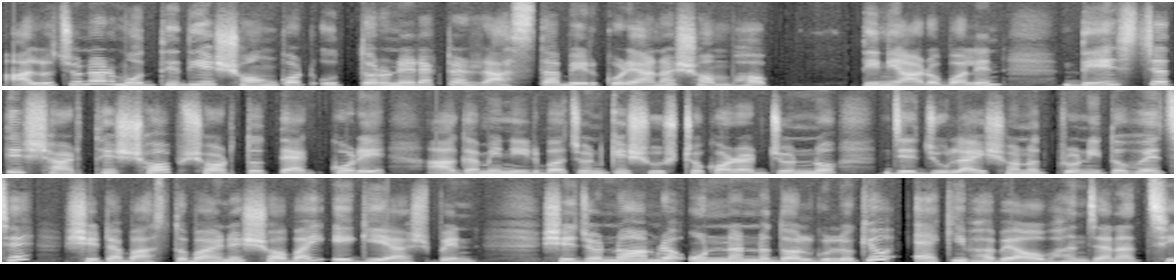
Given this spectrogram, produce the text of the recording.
আলোচনার মধ্যে দিয়ে সংকট উত্তরণের একটা রাস্তা বের করে আনা সম্ভব। তিনি আরও বলেন, দেশ জাতির স্বার্থে সব শর্ত ত্যাগ করে আগামী নির্বাচনকে সুষ্ঠু করার জন্য যে জুলাই সনদ প্রণীত হয়েছে, সেটা বাস্তবায়নে সবাই এগিয়ে আসবেন। সেজন্য আমরা অন্যান্য দলগুলোকেও একইভাবে আহ্বান জানাচ্ছি।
